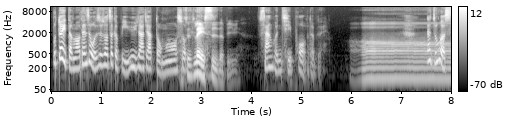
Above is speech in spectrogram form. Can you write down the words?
不对等哦，但是我是说这个比喻大家懂哦，说是类似的比喻，三魂七魄对不对？哦。那如果是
